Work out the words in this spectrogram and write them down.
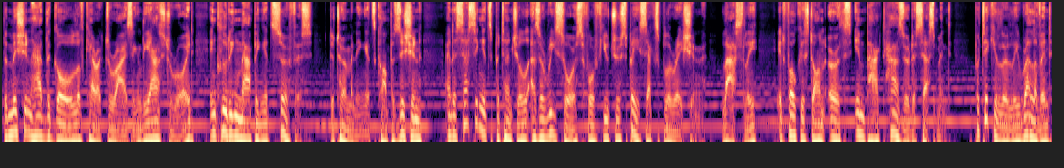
the mission had the goal of characterizing the asteroid, including mapping its surface, determining its composition, and assessing its potential as a resource for future space exploration. Lastly, it focused on Earth's impact hazard assessment, particularly relevant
